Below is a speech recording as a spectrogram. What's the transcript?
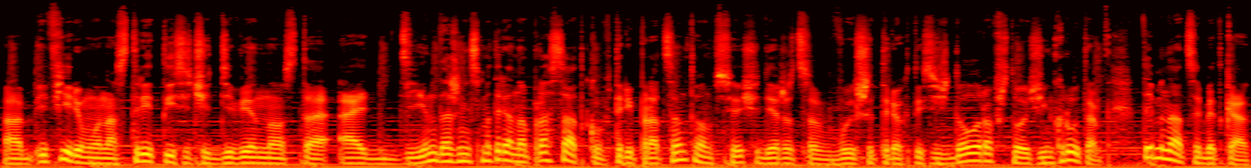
А, эфириум у нас 3091, даже несмотря на просадку в 3%, он все еще держится выше 3000 долларов, что очень круто. Доминация битка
